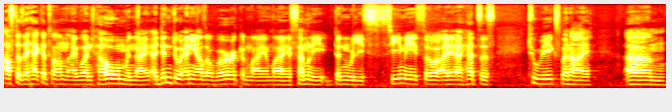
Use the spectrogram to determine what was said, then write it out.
after the hackathon, I went home and I, I, didn't do any other work and my, my family didn't really see me. So I, I had this two weeks when I um,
